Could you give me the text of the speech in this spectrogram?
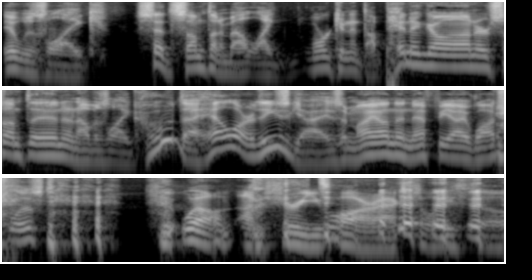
it was like, said something about like working at the Pentagon or something. And I was like, who the hell are these guys? Am I on an FBI watch list? Well, I'm sure you are actually. So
